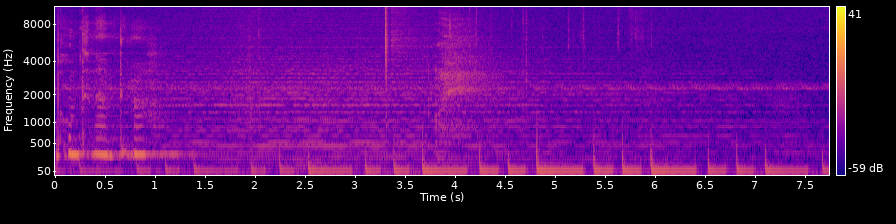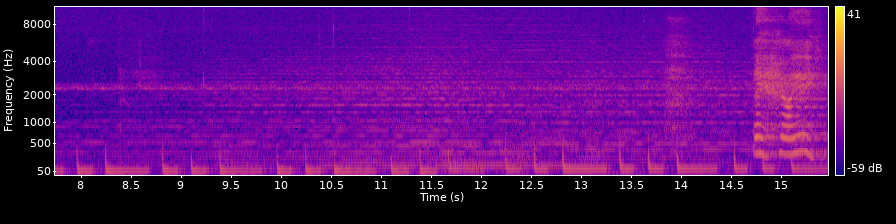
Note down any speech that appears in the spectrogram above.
먹으면 되나 들어 네, 혜영이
